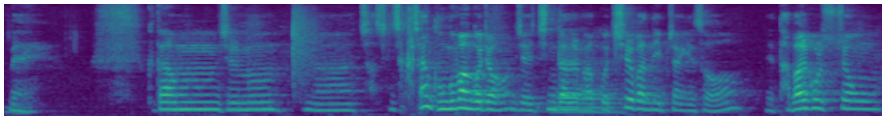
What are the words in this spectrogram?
네. 그 다음 질문, 아, 사실 가장 궁금한 거죠. 이제 진단을 네. 받고 치료받는 입장에서 다발골 수종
